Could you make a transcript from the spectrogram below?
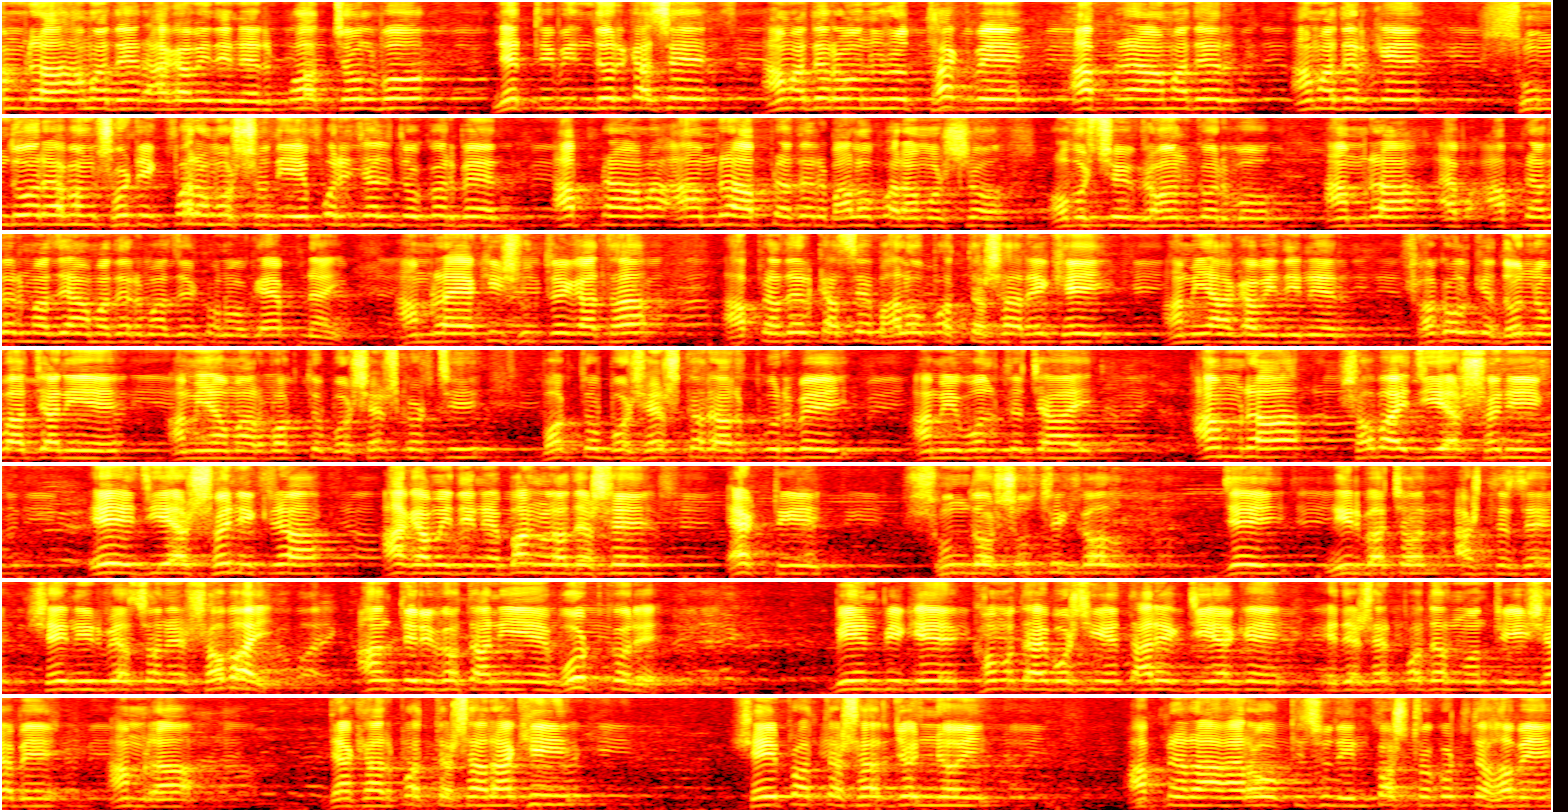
আমরা আমাদের আগামী দিনের পথ চলব। নেতৃবৃন্দর কাছে আমাদের অনুরোধ থাকবে, আপনারা আমাদের, আমাদেরকে সুন্দর এবং সঠিক পরামর্শ দিয়ে পরিচালিত করবেন। আপনারা আমরা আপনাদের ভালো পরামর্শ অবশ্যই গ্রহণ করব। আমরা, আপনাদের মাঝে, আমাদের মাঝে কোনো গ্যাপ নাই। আমরা একই সূত্রে গাথা, আপনাদের কাছে ভালো প্রত্যাশা রেখেই আমি আগামী দিনের সকলকে ধন্যবাদ জানিয়ে আমি আমার বক্তব্য শেষ করছি। বক্তব্য শেষ করার পূর্বেই আমি বলতে চাই আমরা সবাই জিয়ার সৈনিক। এই জিয়ার সৈনিকরা আগামী দিনে বাংলাদেশে একটি সুন্দর সুশৃঙ্খল যেই নির্বাচন আসতেছে, সেই নির্বাচনে সবাই আন্তরিকতা নিয়ে ভোট করে বিএনপিকে ক্ষমতায় বসিয়ে তারেক জিয়াকে এদেশের প্রধানমন্ত্রী হিসাবে আমরা দেখার প্রত্যাশা রাখি। সেই প্রত্যাশার জন্যই আপনারা আরও কিছুদিন কষ্ট করতে হবে।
